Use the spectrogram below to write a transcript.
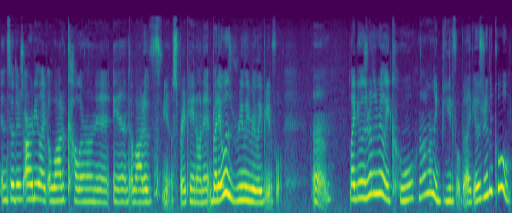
And so there's already like a lot of color on it and a lot of, you know, spray paint on it, but it was really really beautiful. Um like it was really really cool. Not only beautiful, but like it was really cool.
